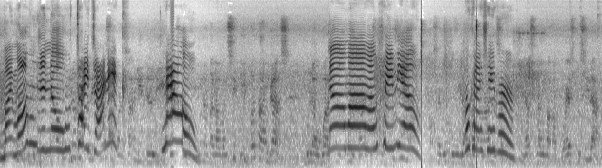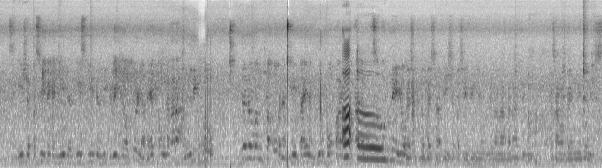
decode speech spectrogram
My mom didn't know Titanic! No! Ng Tanauan City, Batangas. Bulawan. No, Mom! I'll save you! How can I save her? Pinas nang makapwesto sila sa Asia Pacific and Middle East Little League Regional Tournament noong nakaraang linggo. Dalawang taon ang hinintay ng grupo para Uh-oh. makalabot sa torneo. Best of the best sa Asia Pacific yung nilalaban natin. Kasama pa yung Middle East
